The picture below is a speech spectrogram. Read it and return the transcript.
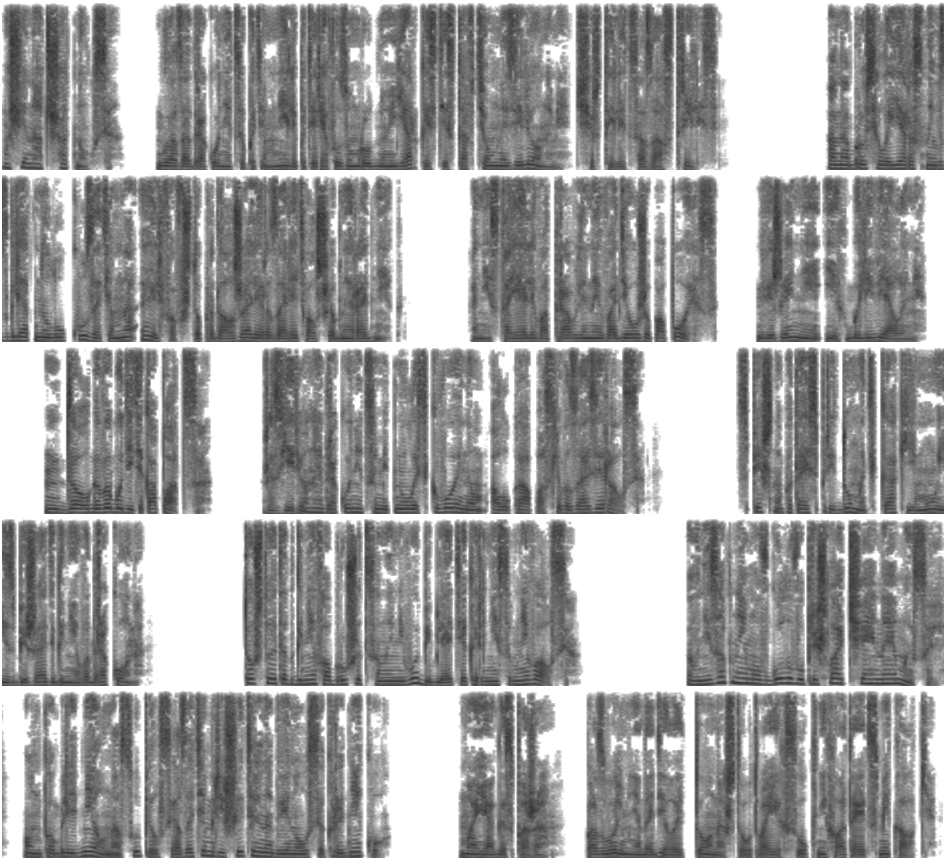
Мужчина отшатнулся. Глаза драконицы потемнели, потеряв изумрудную яркость и став темно зелеными черты лица заострились. Она бросила яростный взгляд на Луку, затем на эльфов, что продолжали разорять волшебный родник. Они стояли в отравленной воде уже по пояс, Движения их были вялыми. «Долго вы будете копаться?» Разъяренная драконица метнулась к воинам, а Лука опасливо заозирался, спешно пытаясь придумать, как ему избежать гнева дракона. То, что этот гнев обрушится на него, библиотекарь не сомневался. Внезапно ему в голову пришла отчаянная мысль. Он побледнел, насупился, а затем решительно двинулся к роднику. «Моя госпожа, Позволь мне доделать то, на что у твоих слуг не хватает смекалки».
